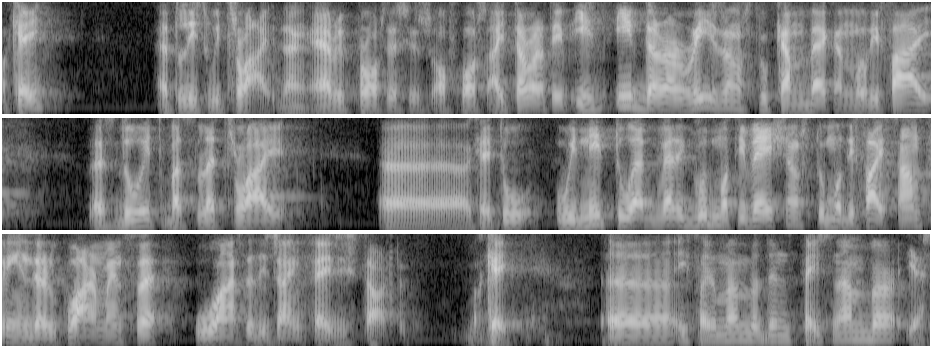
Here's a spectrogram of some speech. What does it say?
okay? At least we try. Then every process is, of course, iterative. If, if there are reasons to come back and modify, let's do it, but let's try, uh, okay, to, we need to have very good motivations to modify something in the requirements uh, once the design phase is started. Okay, Uh, if I remember the page number, yes.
